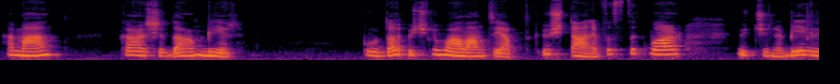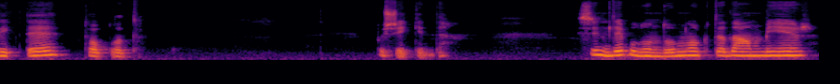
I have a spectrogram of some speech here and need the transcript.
Hemen karşıdan bir burada üçlü bağlantı yaptık. Üç tane fıstık var. Üçünü birlikte topladım. Bu şekilde. Şimdi bulunduğum noktadan bir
